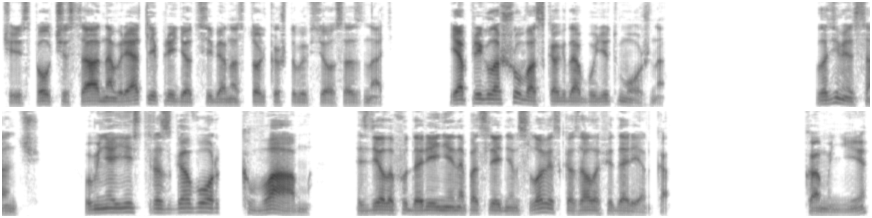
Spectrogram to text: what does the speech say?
Через полчаса она вряд ли придет в себя настолько, чтобы все осознать. Я приглашу вас, когда будет можно. Владимир Александрович, у меня есть разговор к вам, сделав ударение на последнем слове, сказала Федоренко. Ко мне?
